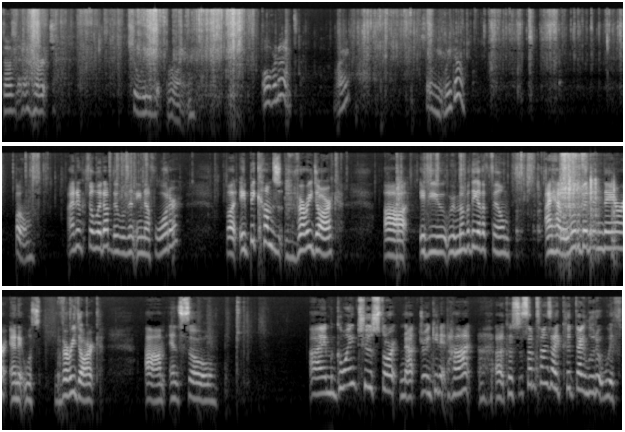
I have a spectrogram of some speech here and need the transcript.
doesn't hurt to leave it brewing overnight, right? So here we go. Boom. I didn't fill it up. There wasn't enough water. But it becomes very dark. Uh, if you remember the other film, I had a little bit in there and it was very dark. Um, and so I'm going to start not drinking it hot because uh, sometimes I could dilute it with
